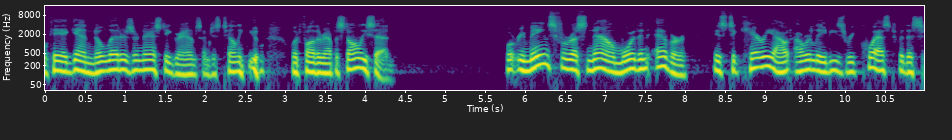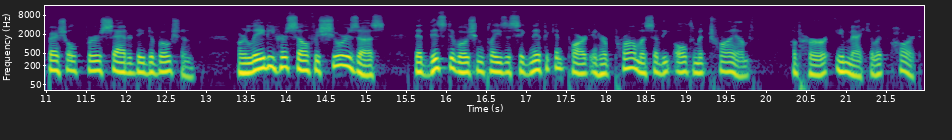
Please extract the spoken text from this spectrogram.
Okay, again, no letters or nastygrams. I'm just telling you what Father Apostoli said. What remains for us now more than ever is to carry out Our Lady's request for the special First Saturday devotion. Our Lady herself assures us that this devotion plays a significant part in her promise of the ultimate triumph of her Immaculate Heart.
